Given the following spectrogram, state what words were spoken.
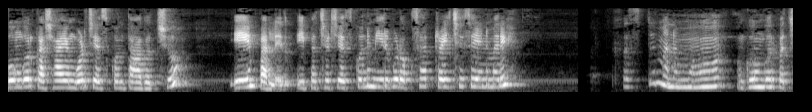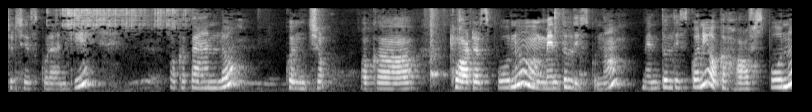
గోంగూర కషాయం కూడా చేసుకొని తాగొచ్చు. ఏం పర్లేదు. ఈ పచ్చడి చేసుకొని మీరు కూడా ఒకసారి ట్రై చేసేయండి మరి. ఫస్ట్ మనము గోంగూర పచ్చడి చేసుకోవడానికి ఒక ప్యాన్లో కొంచెం ఒక క్వార్టర్ స్పూను మెంతులు తీసుకుందాం. మెంతులు తీసుకొని ఒక హాఫ్ స్పూను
